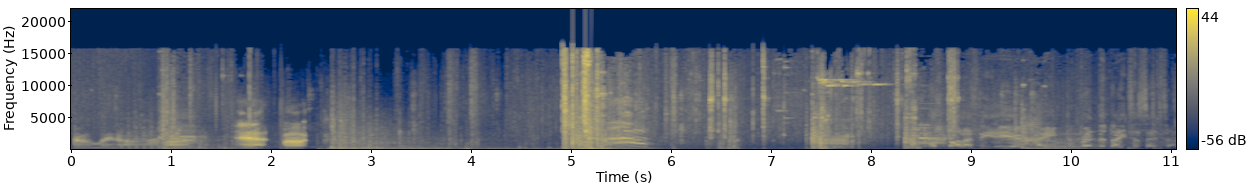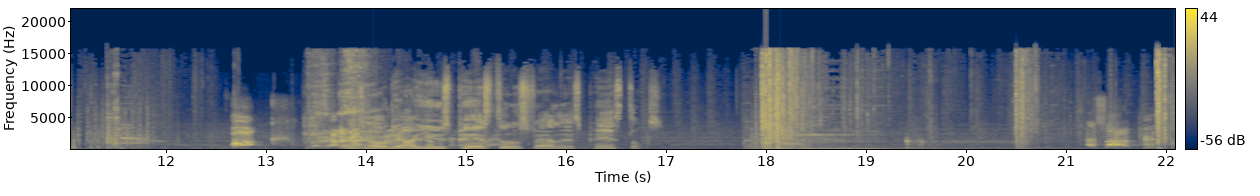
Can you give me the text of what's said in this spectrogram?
Go lay down and revive. Yeah, fuck. Hostile has the EMP. Defend the data center. Fuck! I told y'all use pistols, fellas. Pistols. That's not a pistol.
